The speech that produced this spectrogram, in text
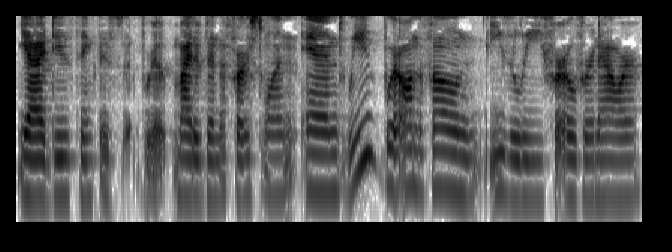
yeah, I do think this might have been the first one. And we were on the phone easily for over an hour.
